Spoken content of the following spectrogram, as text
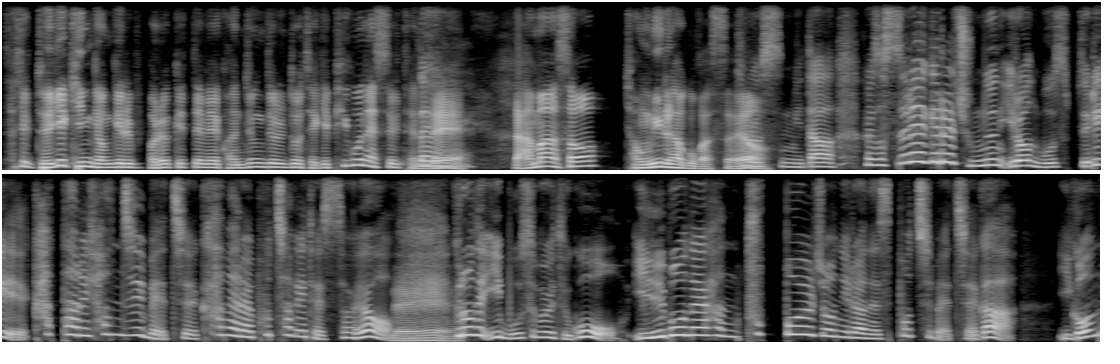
사실 되게 긴 경기를 벌였기 때문에 관중들도 되게 피곤했을 텐데 네. 남아서 정리를 하고 갔어요. 그렇습니다. 그래서 쓰레기를 줍는 이런 모습들이 카타르 현지 매체 카메라에 포착이 됐어요. 네. 그런데 이 모습을 두고 일본의 한 풋볼존이라는 스포츠 매체가 이건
